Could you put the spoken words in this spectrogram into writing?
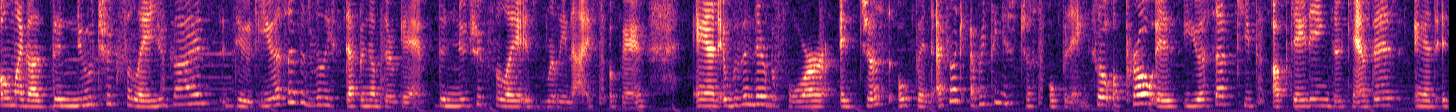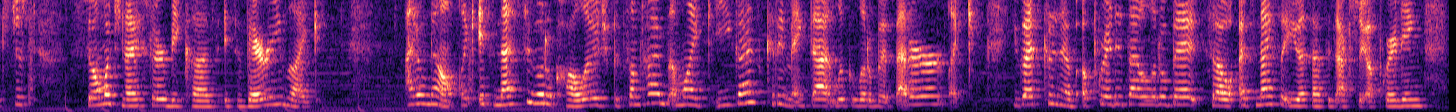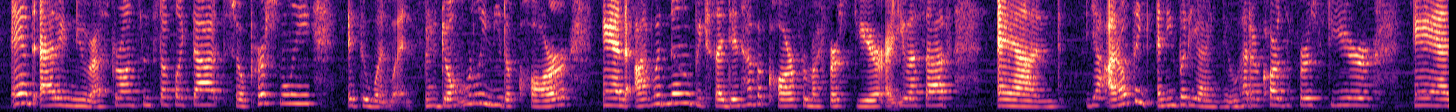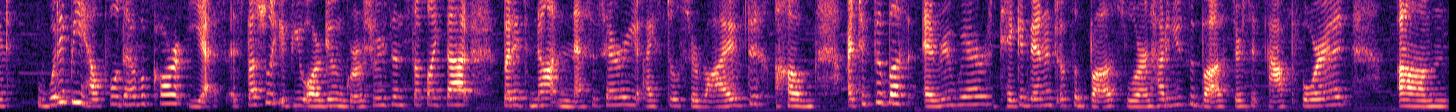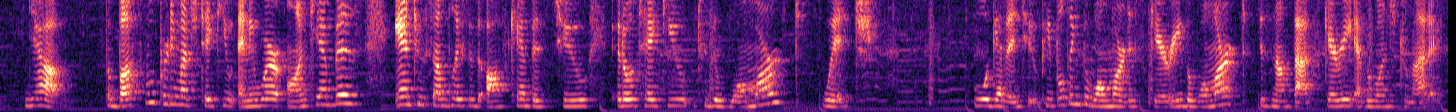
Oh my god, the new Chick-fil-A, you guys. Dude, USF is really stepping up their game. The new Chick-fil-A is really nice, okay? And it wasn't there before. It just opened. I feel like everything is just opening. So a pro is USF keeps updating their campus and it's just so much nicer because it's very like I don't know, like it's nice to go to college, but sometimes I'm like, you guys couldn't make that look a little bit better. Like you guys couldn't have upgraded that a little bit. So it's nice that USF is actually upgrading and adding new restaurants and stuff like that. So personally, it's a win-win. You don't really need a car and I would know because I didn't have a car for my first year at USF and yeah, I don't think anybody I knew had a car the first year and would it be helpful to have a car? Yes, especially if you are doing groceries and stuff like that, but it's not necessary. I still survived. Um, I took the bus everywhere. Take advantage of the bus, learn how to use the bus. There's an app for it. Um, yeah, the bus will pretty much take you anywhere on campus and to some places off campus too. It'll take you to the Walmart, which we'll get into. People think the Walmart is scary. The Walmart is not that scary. Everyone's dramatic.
